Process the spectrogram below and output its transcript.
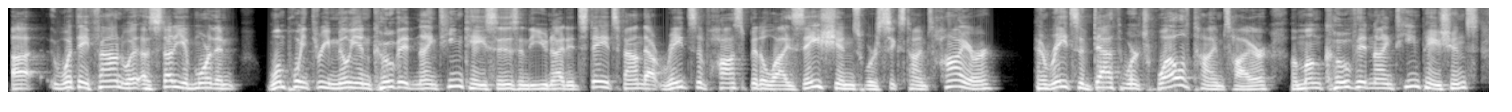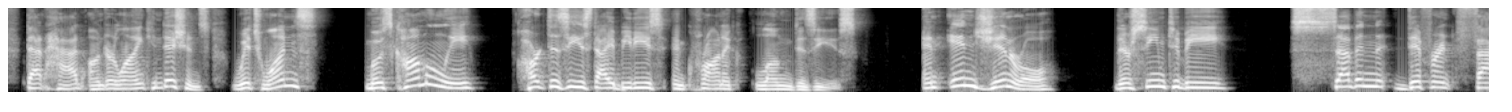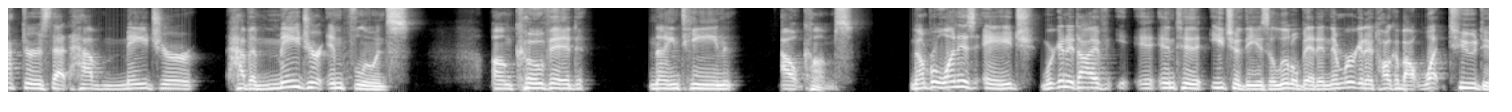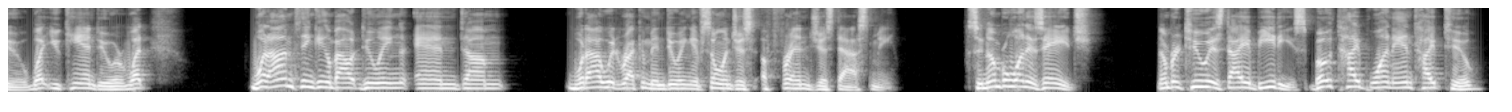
Uh, what they found was a study of more than 1.3 million COVID 19 cases in the United States found that rates of hospitalizations were six times higher and rates of death were 12 times higher among COVID 19 patients that had underlying conditions. Which ones? Most commonly, heart disease, diabetes, and chronic lung disease. And in general, there seem to be seven different factors that have major have a major influence on COVID-19 outcomes. Number one is age. We're going to dive into each of these a little bit, and then we're going to talk about what to do, what you can do, or what what I'm thinking about doing, and um, what I would recommend doing if someone just, a friend just asked me. So, number one is age. Number two is diabetes, both type 1 and type 2.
